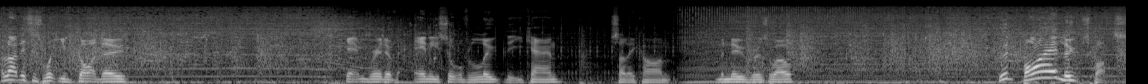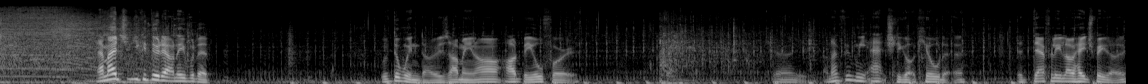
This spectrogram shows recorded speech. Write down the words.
But like, this is what you've got to do. Getting rid of any sort of loot that you can. So they can't maneuver as well. Goodbye, loot spots. Imagine you could do that on Evil Dead. With the windows. I mean, I, would be all for it. Okay. I don't think we actually got killed there. They're definitely low HP though.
